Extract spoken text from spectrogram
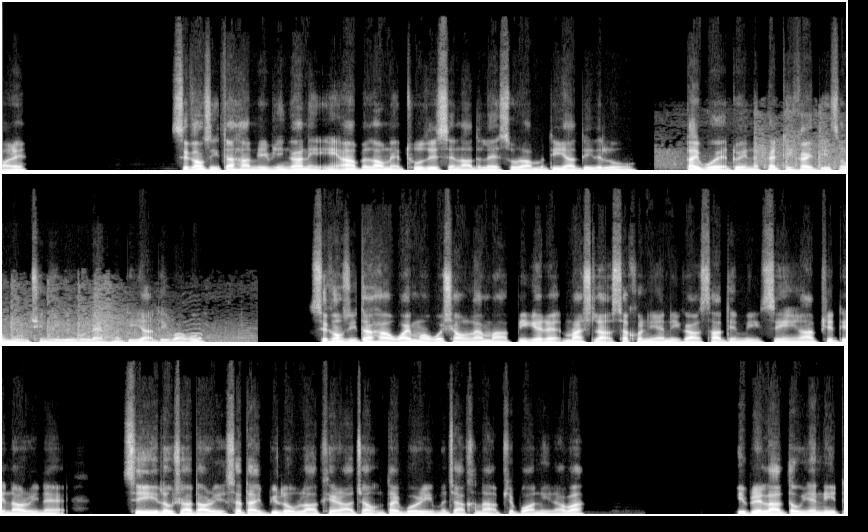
ပါတယ်။ စစ်ကောင်စီတပ်ဟာမြေပြင်ကနေအင်အားဘယ်လောက်နဲ့ထိုးစစ်ဆင်လာတယ်လဲဆိုတာမသိရသေးသလိုတိုက်ပွဲအတွင်းနှစ်ဖက်ထိခိုက်ဒေဆုံးမှုအခြေအနေတွေကိုလည်းမသိရသေးပါဘူး။စစ်ကောင်စီတပ်ဟာဝိုင်းမော်ဝက်ချောင်းလမ်းမှာပြီးခဲ့တဲ့မတ်လ18ရက်နေ့ကစတင်ပြီးစစ်ရင်အားဖြစ်တင်တာတွေနဲ့စစ်ရေးလှုပ်ရှားတာတွေဆက်တိုက်ပြုလုပ်လာခဲ့တာကြောင့်တိုက်ပွဲတွေမကြာခဏဖြစ်ပွားနေတာပါ။ ဧပြီလ3ရက်နေ့တ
